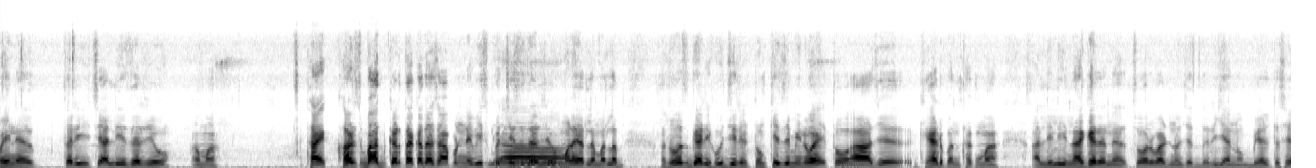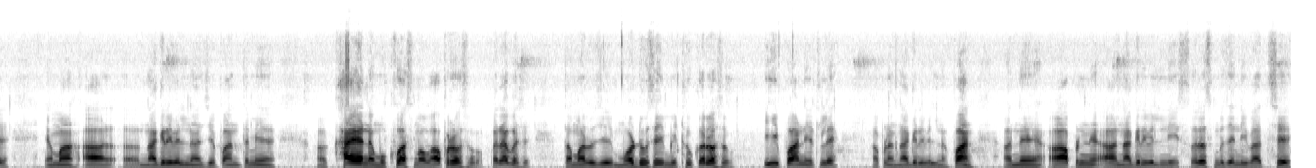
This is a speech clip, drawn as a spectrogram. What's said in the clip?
મહિને ત્રીસ ચાલીસ હજાર જેવું આમાં થાય. ખર્ચ બાદ કરતાં કદાચ આપણને વીસ પચીસ હજાર જેવું મળે એટલે મતલબ રોજગારી હુજી રહે. ટૂંકી જમીન હોય તો આ જે ઘેડ પંથકમાં આ લીલી નાગેર અને ચોરવાડનો જે દરિયાનો બેલ્ટ છે એમાં આ નાગરીવેલના જે પાન તમે ખાય અને મુખવાસમાં વાપરો છો બરાબર છે? તમારું જે મોઢું છે એ મીઠું કરો છો એ પાન એટલે આપણા નાગરવેલના પાન. અને આપણને આ નાગરવેલની સરસ મજાની વાત છે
